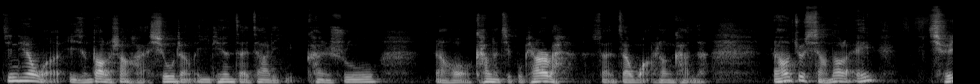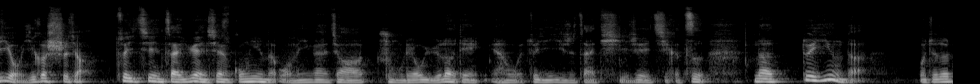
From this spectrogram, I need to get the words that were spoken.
今天我已经到了上海，休整了一天，在家里看书，然后看了几部片儿吧，算在网上看的。然后就想到了，哎，其实有一个视角，最近在院线公映的，我们应该叫主流娱乐电影。然后我最近一直在提这几个字，那对应的。我觉得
